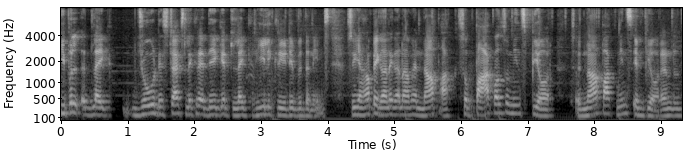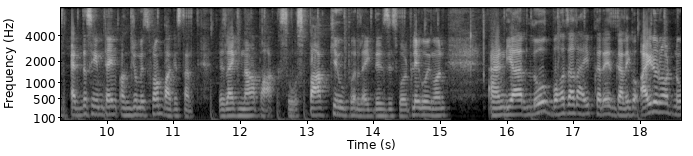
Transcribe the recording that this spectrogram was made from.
पीपल लाइक जो डिस्ट्रैक्ट्स लिख रहे they get like really creative with the names so यहाँ पे गाने का नाम है ना पाक सो पाक ऑल्सो मीन्स pure so Na Paak means impure and at the same time Anjum is from Pakistan is like Na Paak so उस पाक के ऊपर like this this word play going on and यार, लोग बहुत ज़्यादा हाइप कर रहे हैं इस गाने को. आई डो नॉट नो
